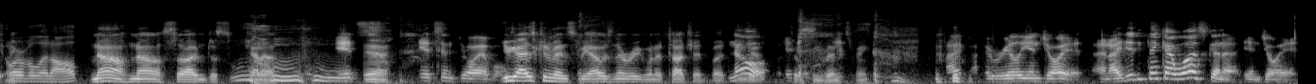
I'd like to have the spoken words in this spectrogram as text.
convinced. Orville at all? No, no. So I'm just kind of it's yeah. it's enjoyable. You guys convinced me. I was never even going to touch it, but No, you guys just convinced me. I, I really enjoy it, and I didn't think I was gonna enjoy it.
